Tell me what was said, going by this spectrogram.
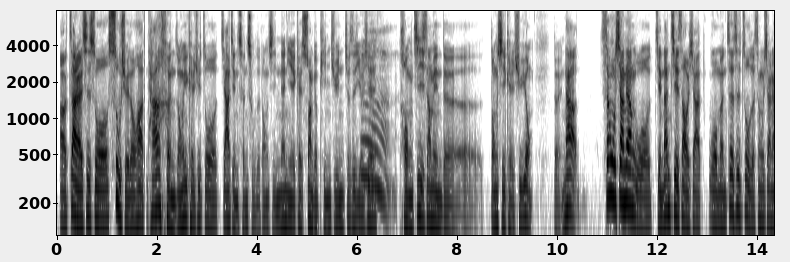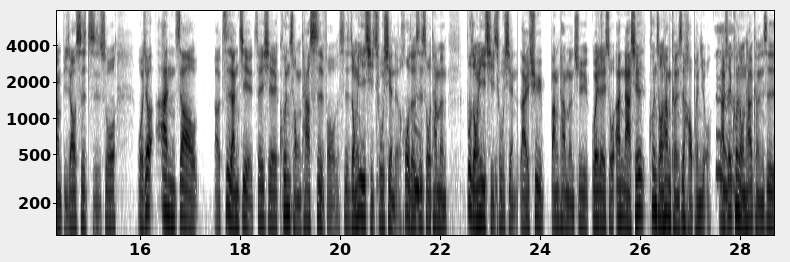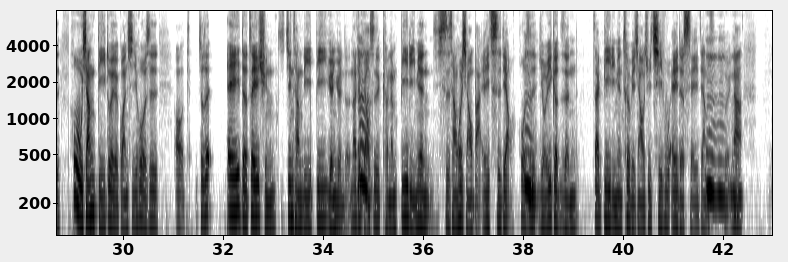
呃，再来是说数学的话，它很容易可以去做加减乘除的东西，那你也可以算个平均，就是有一些统计上面的东西可以去用。对，那生物向量我简单介绍一下，我们这次做的生物向量比较是指说，我就按照呃自然界这些昆虫它是否是容易一起出现的，或者是说它们。不容易一起出现，来去帮他们去归类说啊，哪些昆虫他们可能是好朋友，哪些昆虫它可能是互相敌对的关系，或者是哦，就是 A 的这一群经常离 B 远远的，那就表示可能 B 里面时常会想要把 A 吃掉，或者是有一个人在 B 里面特别想要去欺负 A 的谁这样子，对，那。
